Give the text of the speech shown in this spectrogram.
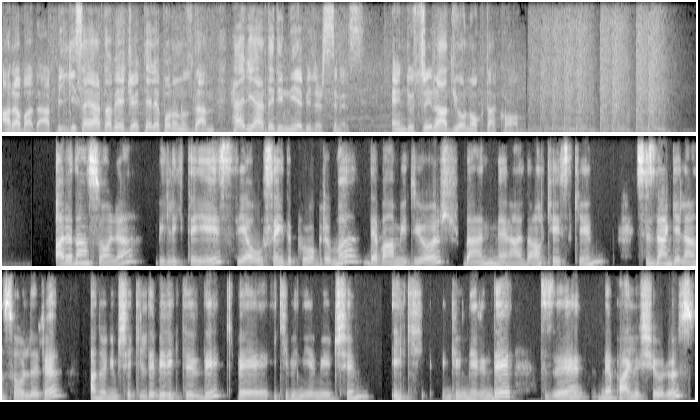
arabada, bilgisayarda ve cep telefonunuzdan her yerde dinleyebilirsiniz. Endüstriradyo.com Aradan sonra birlikteyiz. Ya olsaydı programı devam ediyor. Ben Meral Dal Keskin. Sizden gelen soruları anonim şekilde biriktirdik ve 2023'ün ilk günlerinde size ne paylaşıyoruz?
